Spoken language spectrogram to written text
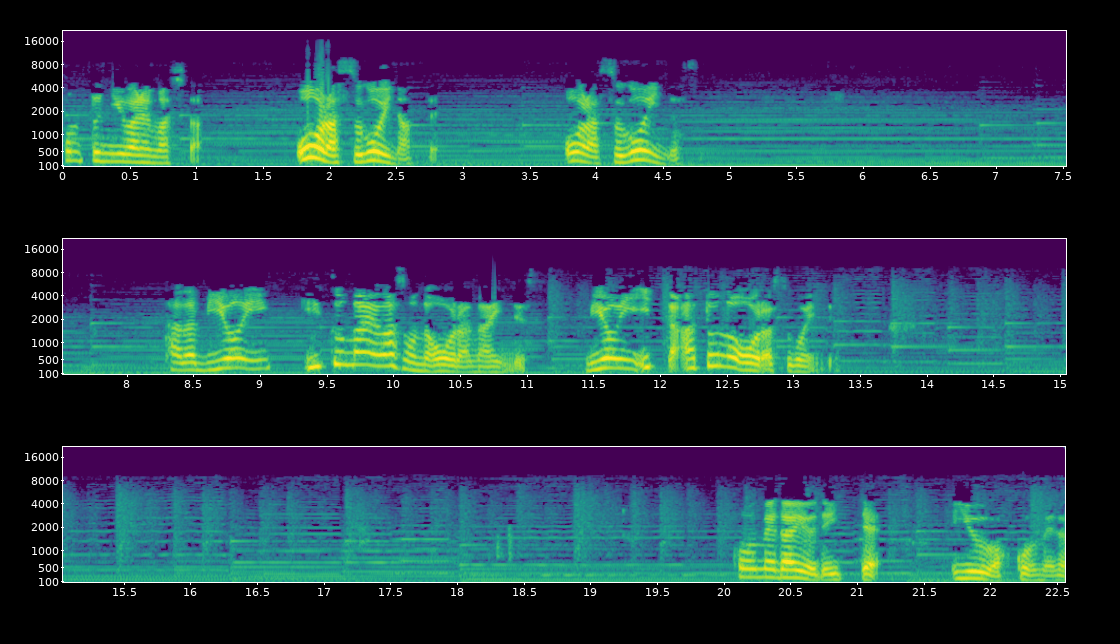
本当に言われました。オーラすごいなって。オーラすごいんです。ただ美容院行く前はそんなオーラないんです。美容院行った後のオーラすごいんです。小梅太夫で行って、言うわ、小梅太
